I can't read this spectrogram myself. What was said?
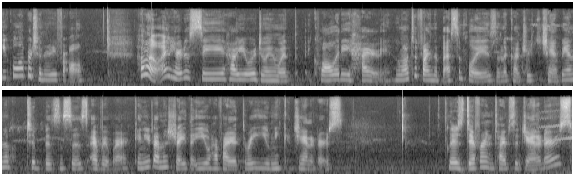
equal opportunity for all. Hello, I'm here to see how you are doing with equality hiring. We want to find the best employees in the country to champion them to businesses everywhere. Can you demonstrate that you have hired three unique janitors? There's different types of janitors.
